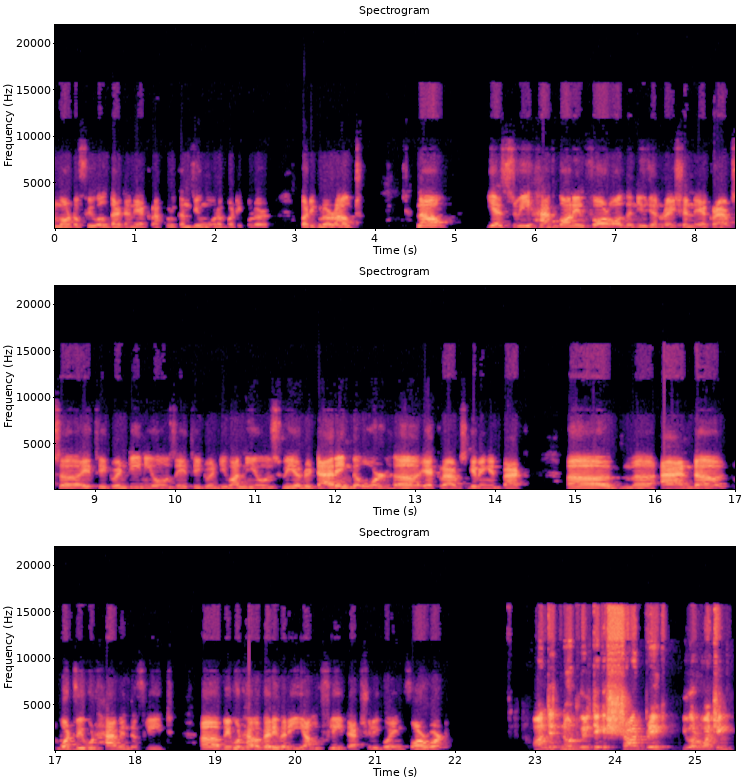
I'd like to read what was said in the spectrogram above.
amount of fuel that an aircraft will consume over a particular particular route. Now, yes, we have gone in for all the new generation aircrafts, uh, A320 Neos, A321 Neos. We are retiring the old uh, aircrafts, giving it back. Uh, uh and uh, what we would have in the fleet, uh, we would have a very, very young fleet actually going forward. On that note, we'll take a short break. You are watching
